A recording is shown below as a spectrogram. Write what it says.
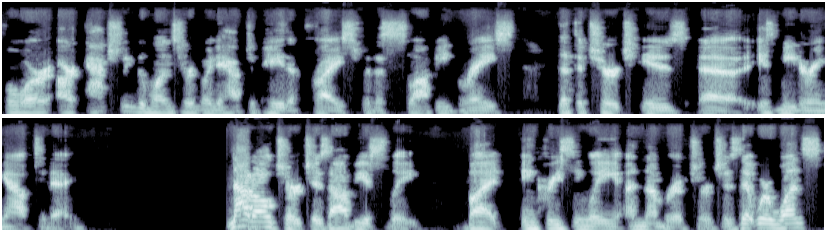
for are actually the ones who are going to have to pay the price for the sloppy grace that the church is uh, is metering out today. Not all churches, obviously, but increasingly a number of churches that were once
